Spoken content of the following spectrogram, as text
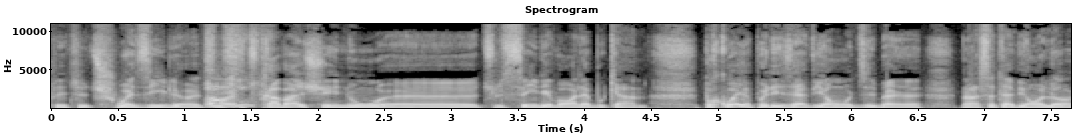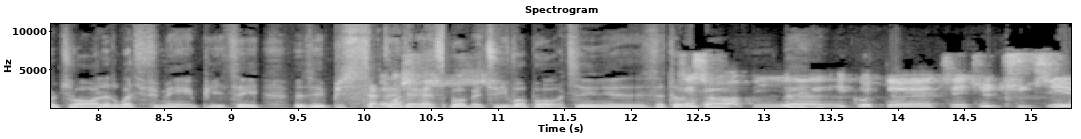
Tu, tu, choisis, là. Ah si tu travailles chez nous, euh, tu le sais, il va avoir la boucane. Pourquoi il n'y a pas des avions où on dit, ben, dans cet avion-là, tu vas avoir le droit de fumer? Puis, tu sais, puis si ça t'intéresse pas, ben, tu y vas pas, tu sais, c'est tout. C'est ça. Puis, euh, écoute, euh, tu sais, tu dis,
